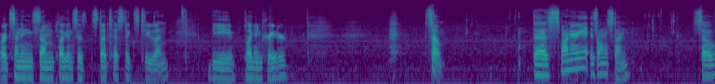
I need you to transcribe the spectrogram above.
or it's sending some plugin statistics to um, the plugin creator. So, the spawn area is almost done. So,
